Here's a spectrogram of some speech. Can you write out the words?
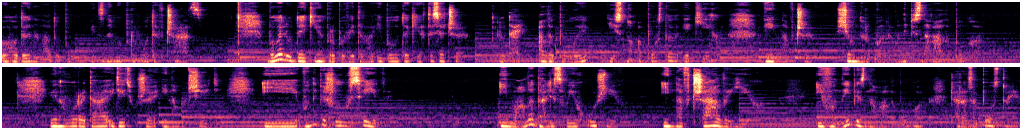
години на добу. Він з ними проводив час. Були люди, які він проповідував, і було таких тисячі людей. Але були дійсно апостоли, яких він навчив. Що вони робили? Вони пізнавали Бога. Він говорить, да, ідіть уже і навчіть. І вони пішли у світ і мали далі своїх учнів, і навчали їх. І вони пізнавали через апостолів.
